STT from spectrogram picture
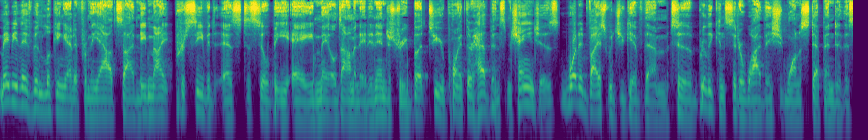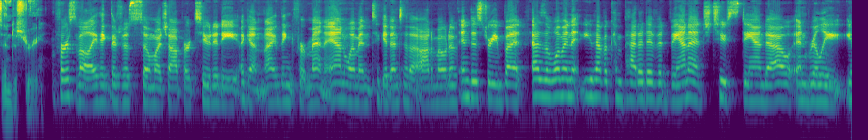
Maybe they've been looking at it from the outside. And they might perceive it as to still be a male dominated industry. But to your point, there have been some changes. What advice would you give them to really consider why they should want to step into this industry? First of all, I think there's just so much opportunity. Again, I think for men and women to get into the automotive industry. But as a woman, you have a competitive advantage to stand out and really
